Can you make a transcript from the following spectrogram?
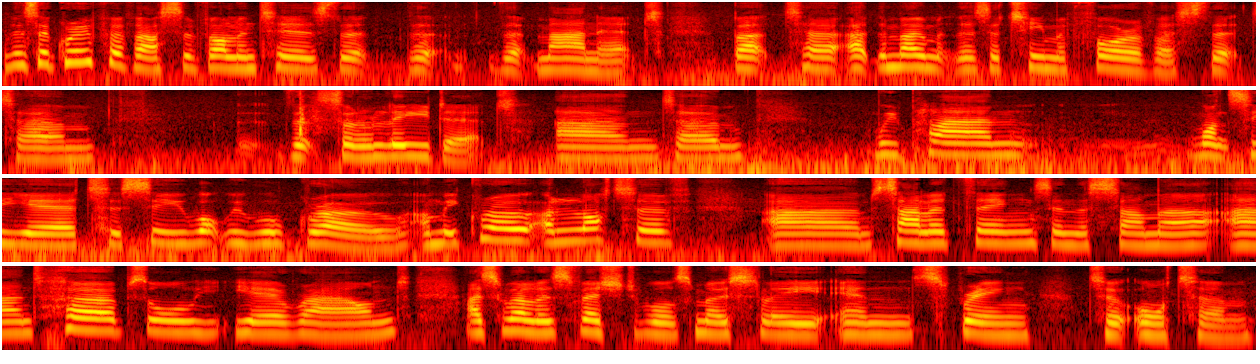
There's a group of us, of volunteers, that, that, that man it, but uh, at the moment there's a team of four of us that, um, that sort of lead it. And um, we plan once a year to see what we will grow. And we grow a lot of um, salad things in the summer and herbs all year round, as well as vegetables mostly in spring to autumn.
